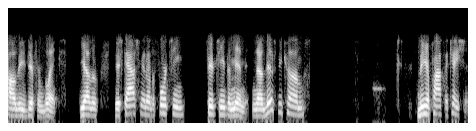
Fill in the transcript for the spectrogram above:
all these different blanks. You have the, the establishment of the 14th, 15th Amendment. Now, this becomes the hypothecation.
